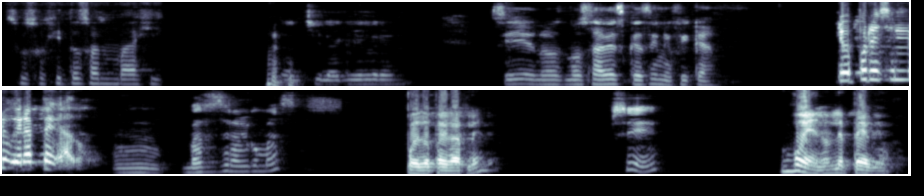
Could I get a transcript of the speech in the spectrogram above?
Sus ojitos son mágicos. Sí, no, no sabes qué significa. Yo por eso le hubiera pegado. Mm, ¿Vas a hacer algo más? ¿Puedo pegarle? Sí. Bueno, le pego.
